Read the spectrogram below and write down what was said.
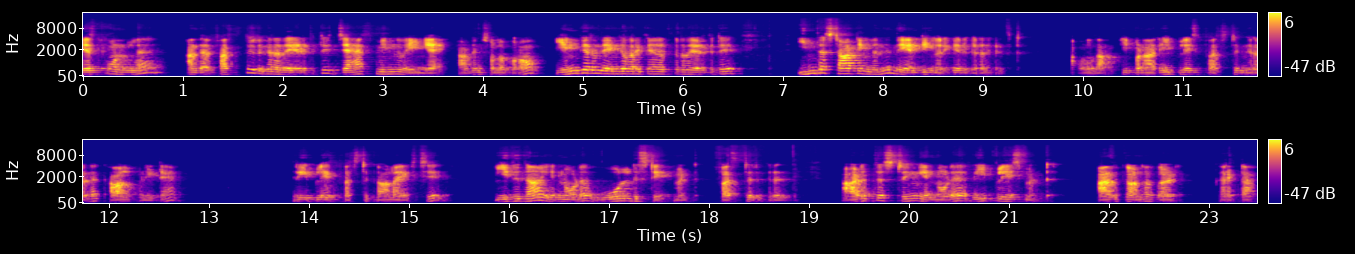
S1ல அந்த ஃபர்ஸ்ட் இருக்கிறத எடுத்துட்டு ஜாஸ்மின்னு வைங்க அப்படின்னு சொல்லப் போகிறோம் எங்கேருந்து எங்கே வரைக்கும் இருக்கிறத எடுத்துட்டு, இந்த ஸ்டார்டிங்லேருந்து இந்த எண்டிங் வரைக்கும் இருக்கிறத எடுத்துட்டு. அவ்வளோதான். இப்போ நான் ரீப்ளேஸ் ஃபஸ்ட்டுங்கிறத கால் பண்ணிட்டேன். ரீப்ளேஸ் ஃபஸ்ட்டு கால் ஆயிடுச்சு. இதுதான் என்னோட ஓல்டு ஸ்டேட்மெண்ட் ஃபர்ஸ்ட் இருக்கிறது. அடுத்த ஸ்ட்ரிங் என்னோட ரீப்ளேஸ்மெண்ட் அதுக்கான வேர்டு கரெக்டாக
